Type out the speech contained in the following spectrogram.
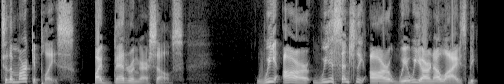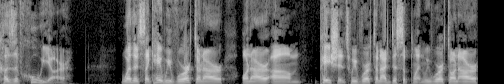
to the marketplace by bettering ourselves we are we essentially are where we are in our lives because of who we are whether it's like hey we've worked on our on our um, patience we've worked on our discipline we've worked on our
